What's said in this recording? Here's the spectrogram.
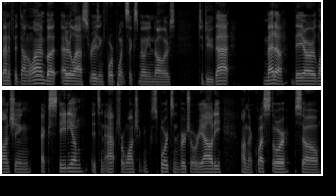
benefit down the line, but Eterlast raising $4.6 million to do that. Meta, they are launching XTADIUM. It's an app for watching sports in virtual reality on their Quest store. So,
